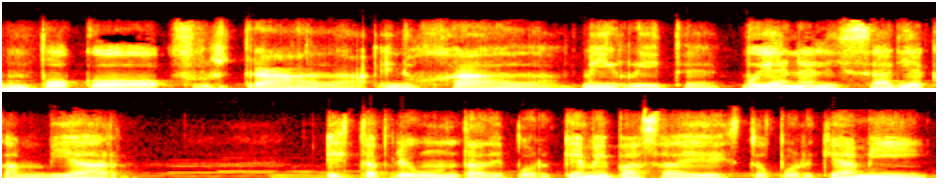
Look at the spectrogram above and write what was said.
un poco frustrada, enojada, me irrite, voy a analizar y a cambiar esta pregunta de por qué me pasa esto, por qué a mí,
